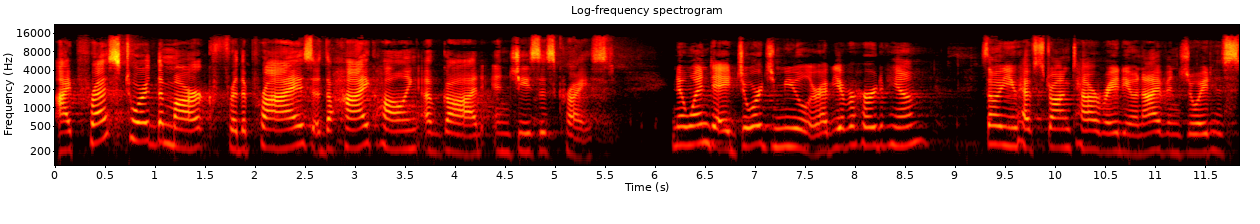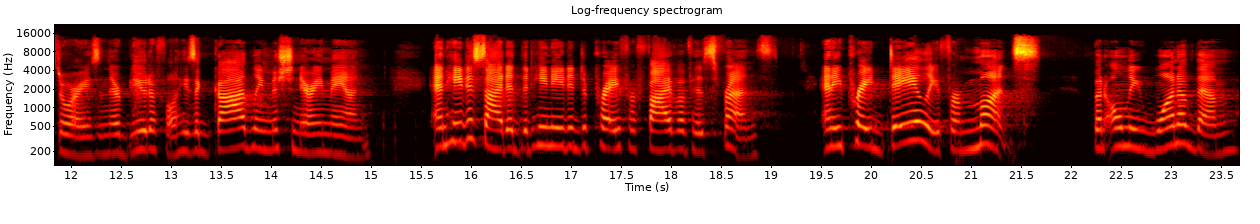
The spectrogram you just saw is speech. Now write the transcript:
I press toward the mark for the prize of the high calling of God in Jesus Christ. You know, one day, George Mueller, have you ever heard of him? Some of you have Strong Tower Radio, and I've enjoyed his stories, and they're beautiful. He's a godly missionary man. And he decided that he needed to pray for five of his friends. And he prayed daily for months, but only one of them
